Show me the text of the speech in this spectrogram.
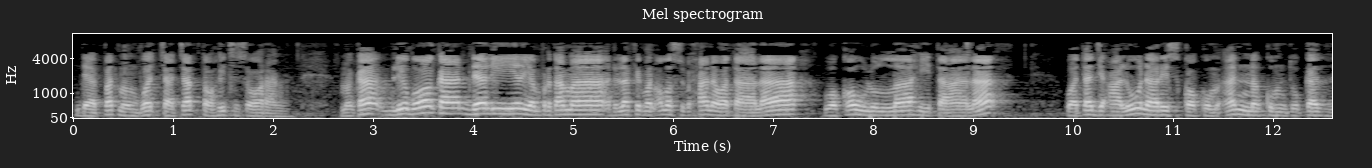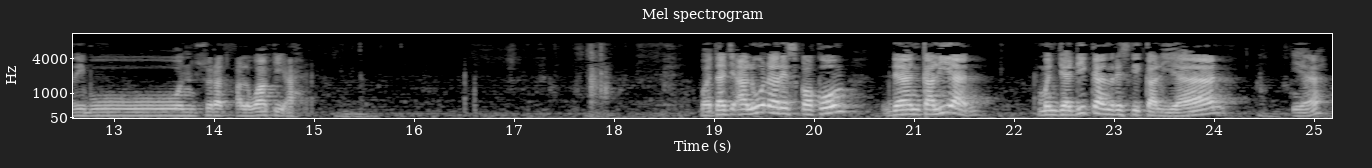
dapat membuat cacat tauhid seseorang. Maka beliau bawakan dalil. Yang pertama adalah firman Allah Subhanahu wa taala wa qaulullahi taala wa taj'aluna rizqakum annakum tukadzibun surat Al-Waqiah. Wa taj'aluna rizqakum dan kalian menjadikan rizki kalian ya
